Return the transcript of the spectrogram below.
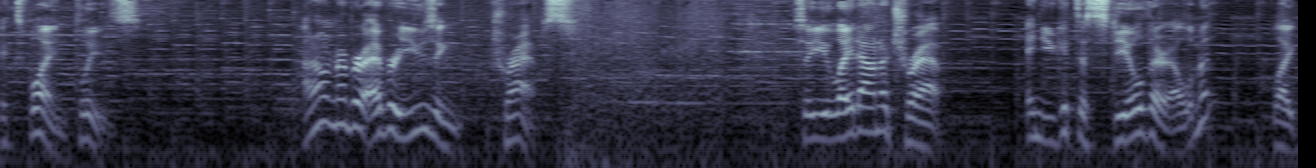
Explain, please. I don't remember ever using traps. So you lay down a trap, and you get to steal their element? Like,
